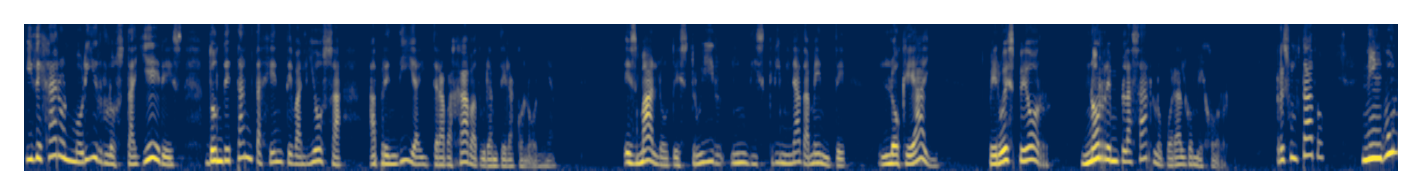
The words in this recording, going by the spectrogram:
y dejaron morir los talleres donde tanta gente valiosa aprendía y trabajaba durante la colonia. Es malo destruir indiscriminadamente lo que hay, pero es peor no reemplazarlo por algo mejor. Resultado, ningún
